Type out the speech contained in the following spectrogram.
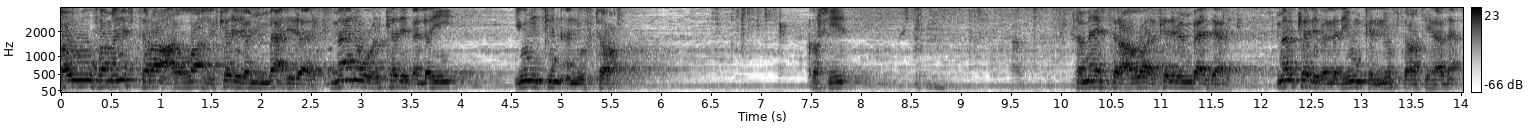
قوله فمن افترى على الله الكذب من بعد ذلك. ما نوع الكذب الذي يمكن أن يفترى؟ رشيد. فمن افترى على الله الكذب من بعد ذلك. ما الكذب الذي يمكن أن يفترى في هذا؟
